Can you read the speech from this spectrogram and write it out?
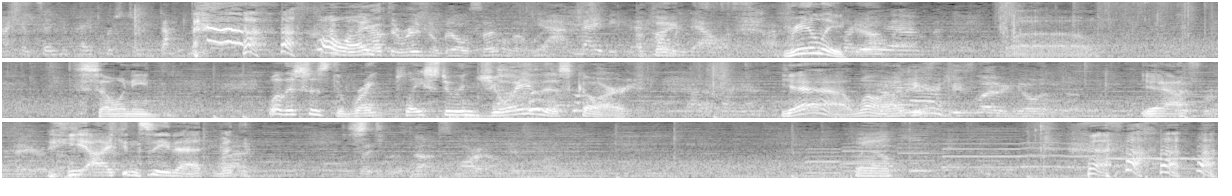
I can send you papers to doctor. Oh, I, Got the original bill of sale though. Yeah, maybe, at home in think. Dallas. Really? Yeah. Wow. So when he, well, this is the right place to enjoy this car. Yeah. Well, No, out here. he's, he's let it go into Yeah. disrepair, Yeah, I can see that, but Right. which was not smart on his part. well,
